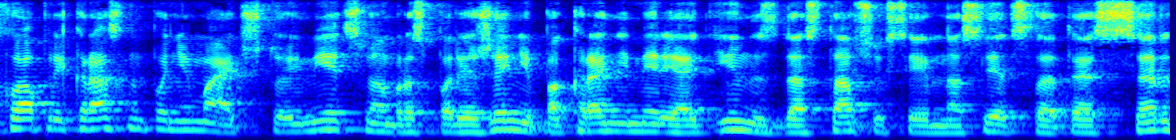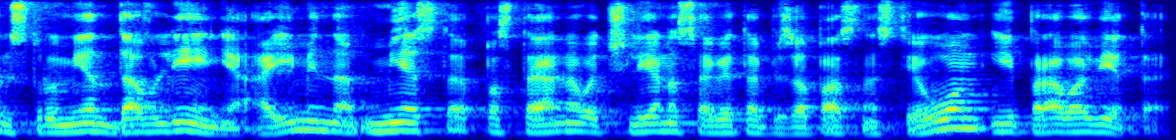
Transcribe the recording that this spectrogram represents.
прекрасно понимает, что имеет в своем распоряжении по крайней мере один из доставшихся им наследства от СССР инструмент давления, а именно место постоянного члена Совета Безопасности ООН и право вето.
